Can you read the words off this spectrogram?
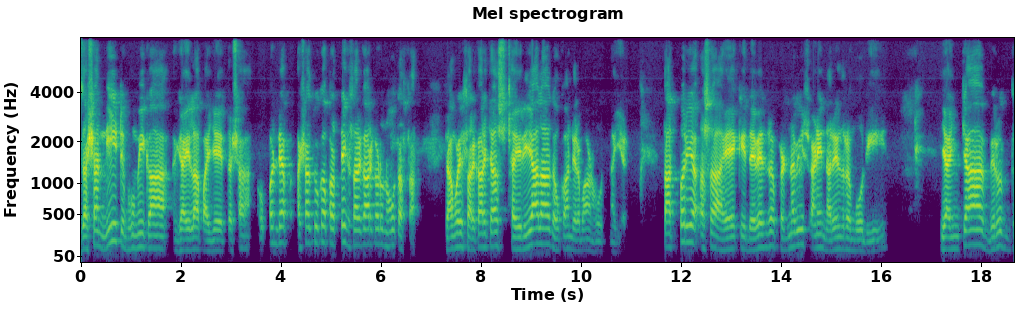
जशा नीट भूमिका घ्यायला पाहिजे तशा पण त्या अशा चुका प्रत्येक सरकारकडून होत असतात. त्यामुळे सरकारच्या स्थैर्याला धोका निर्माण होत नाहीये. तात्पर्य असं आहे की देवेंद्र फडणवीस आणि नरेंद्र मोदी यांच्या विरुद्ध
